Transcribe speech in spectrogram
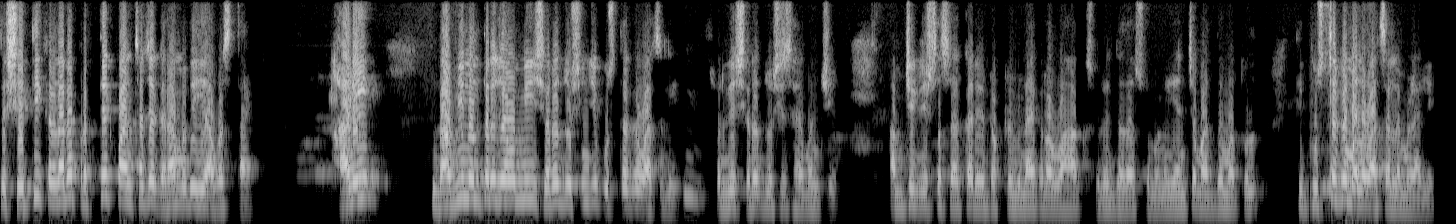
तर शेती करणाऱ्या प्रत्येक माणसाच्या घरामध्ये ही अवस्था आहे. आणि दहावी नंतर जेव्हा मी शरद जोशींची पुस्तकं वाचली. स्वर्गीय शरद जोशी साहेबांची आमचे ज्येष्ठ सहकारी डॉक्टर विनायकराव वाहक सुरेश दादा सोनवणे यांच्या माध्यमातून ती पुस्तकं मला वाचायला मिळाली.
